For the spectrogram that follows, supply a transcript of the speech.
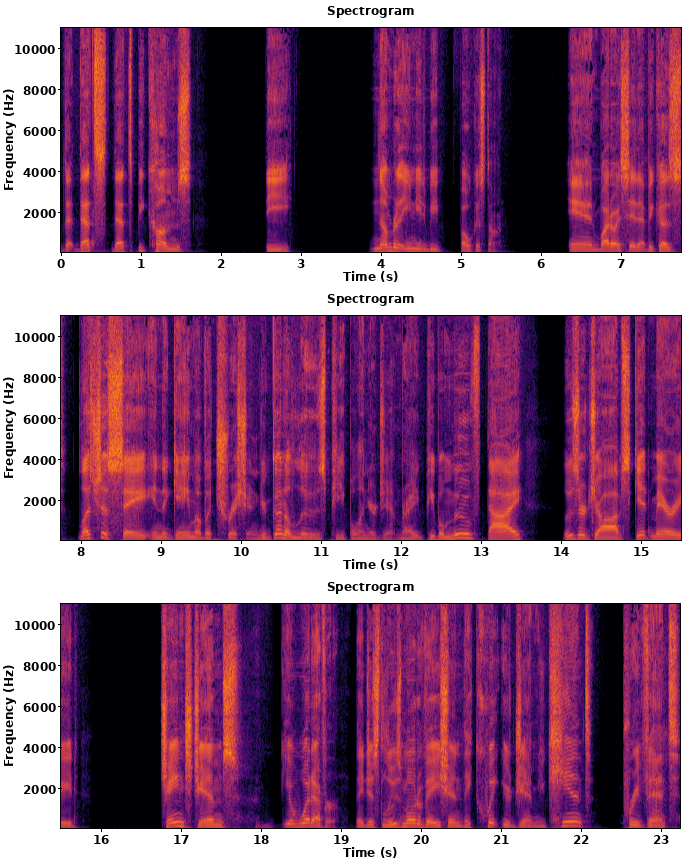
That that's that becomes the number that you need to be focused on. And why do I say that? Because let's just say in the game of attrition, you're going to lose people in your gym, right? People move, die, lose their jobs, get married, change gyms, you know, whatever. They just lose motivation. They quit your gym. You can't prevent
